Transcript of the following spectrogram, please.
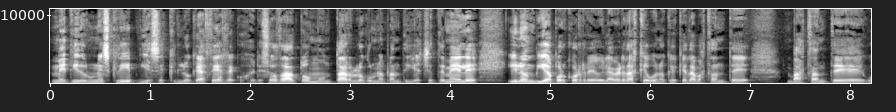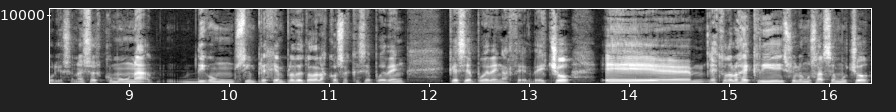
metido en un script y ese script lo que hace es recoger esos datos, montarlo con una plantilla HTML y lo envía por correo y la verdad es que, bueno, que queda bastante, bastante curioso, ¿no? Eso es como una, digo, un simple ejemplo de todas las cosas que se pueden, que se pueden hacer. De hecho, eh, esto de los scripts suelen usarse mucho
